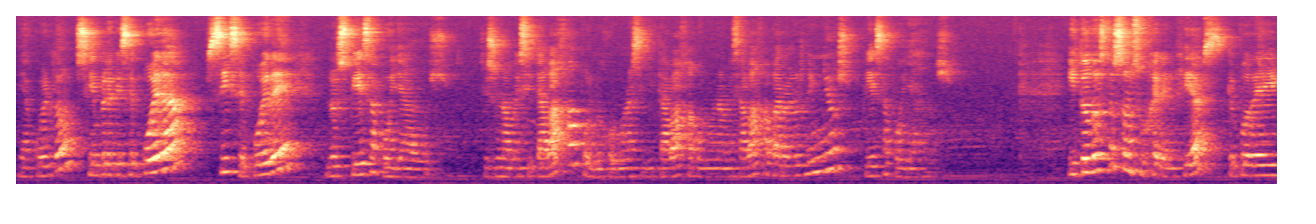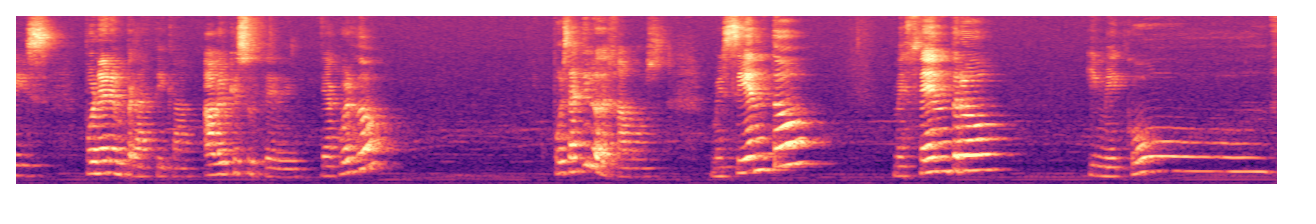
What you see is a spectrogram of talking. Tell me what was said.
¿de acuerdo? Siempre que se pueda, sí se puede, los pies apoyados. Si es una mesita baja, pues mejor una sillita baja con una mesa baja para los niños, pies apoyados. Y todo esto son sugerencias que podéis poner en práctica, a ver qué sucede, ¿de acuerdo? Pues aquí lo dejamos. Me siento, Me centro y me concentro.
